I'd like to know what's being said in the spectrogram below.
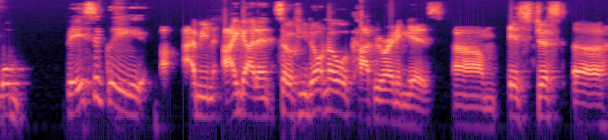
well, basically, I mean, I got in. So if you don't know what copywriting is, um, it's just a,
